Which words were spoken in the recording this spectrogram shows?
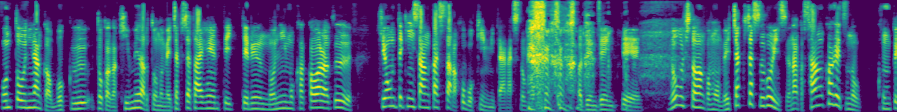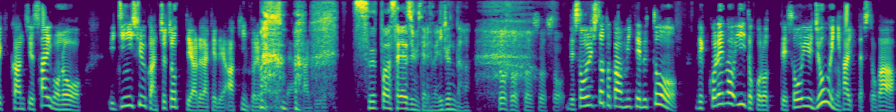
本当になんか僕とかが金メダル取るのめちゃくちゃ大変って言ってるのにもかかわらず、基本的に参加したらほぼ金みたいな人もまあ全然いて、その人なんかもうめちゃくちゃすごいんですよ。なんか3ヶ月のコンペ期間中、最後の1、2週間ちょちょってやるだけで、あ、金取れましたみたいな感じで。スーパーサイヤ人みたいな人がいるんだ。そうそうそうそうそう。で、そういう人とかを見てると、で、これのいいところって、そういう上位に入った人が、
